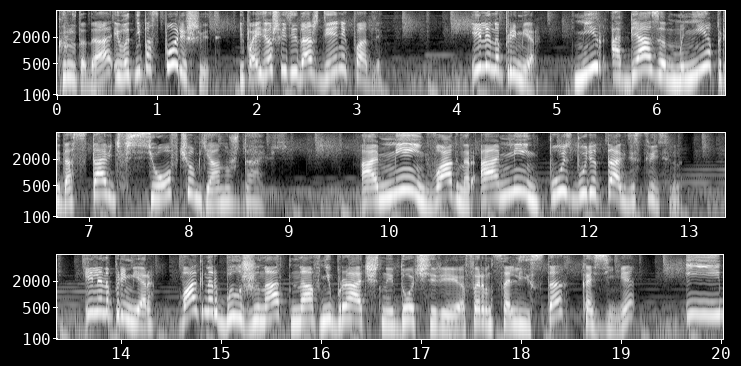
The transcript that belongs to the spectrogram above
Круто, да? И вот не поспоришь ведь. И пойдешь ведь и дашь денег, падли. Или, например, мир обязан мне предоставить все, в чем я нуждаюсь. Аминь, Вагнер, аминь, пусть будет так, действительно. Или, например, Вагнер был женат на внебрачной дочери Фернса Листа, Казиме, и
